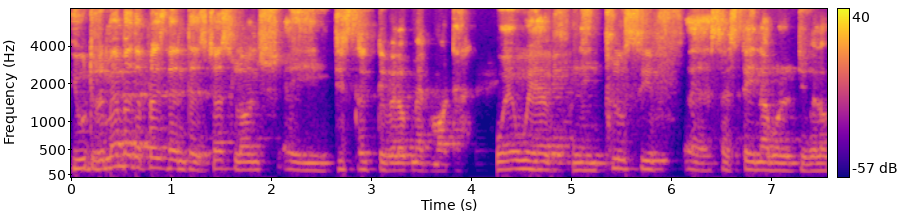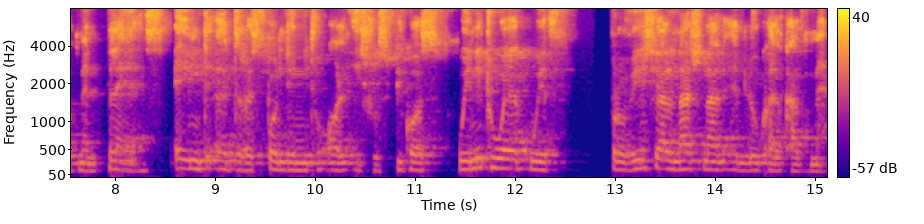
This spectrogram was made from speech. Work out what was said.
You would remember the president has just launched a district development model where we have an inclusive, uh, sustainable development plans aimed at responding to all issues because we need to work with provincial, national, and local government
